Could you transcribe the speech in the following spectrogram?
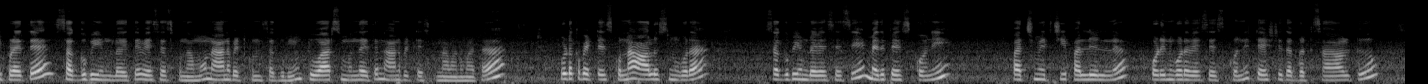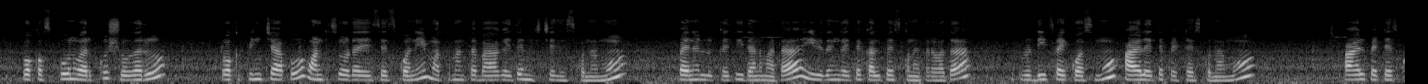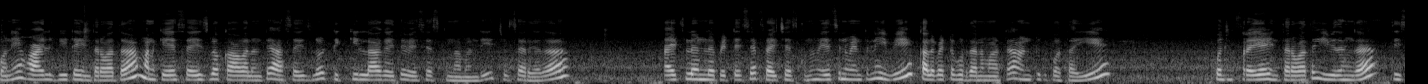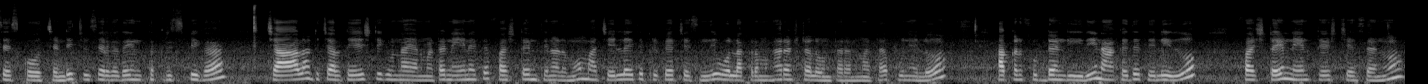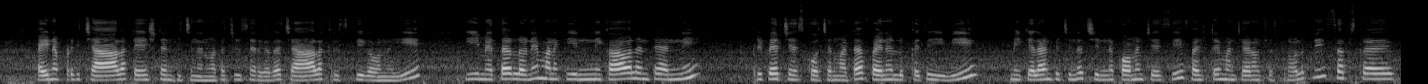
ఇప్పుడైతే సగ్గు బియ్యంలో అయితే వేసేసుకున్నాము నానబెట్టుకున్న సగ్గు బియ్యం. టూ అవర్స్ ముందు అయితే నానబెట్టేసుకున్నాం అనమాట ఉడకబెట్టేసుకున్న ఆలుసును కూడా సగ్గు బియ్యంలో వేసేసి మెదిపేసుకొని పచ్చిమిర్చి పల్లీలు పొడిని కూడా వేసేసుకొని టేస్ట్ తగ్గట్టు సాల్ట్ ఒక స్పూన్ వరకు షుగరు ఒక పించాపు వంట సోడా వేసేసుకొని మొత్తం అంతా బాగా అయితే మిక్స్ చేసేసుకున్నాము. ఫైనల్ లుక్ అయితే ఇదనమాట ఈ విధంగా అయితే కలిపేసుకున్న తర్వాత ఇప్పుడు డీప్ ఫ్రై కోసము ఆయిల్ అయితే పెట్టేసుకున్నాము. ఆయిల్ పెట్టేసుకొని ఆయిల్ హీట్ అయిన తర్వాత మనకి ఏ సైజులో కావాలంటే ఆ సైజులో టిక్కీలాగా అయితే వేసేసుకుందామండి. చూసారు కదా? హై ఫ్లేమ్లో పెట్టేసే ఫ్రై చేసుకున్నాం వేసిన వెంటనే ఇవి కలబెట్టకూడదు అనమాట అంటుకుపోతాయి. కొంచెం ఫ్రై అయిన తర్వాత ఈ విధంగా తీసేసుకోవచ్చండి. చూసారు కదా ఇంత క్రిస్పీగా చాలా అంటే చాలా టేస్టీగా ఉన్నాయన్నమాట. నేనైతే ఫస్ట్ టైం తినడము. మా చెల్లి అయితే ప్రిపేర్ చేసింది. వాళ్ళు అక్కడ మహారాష్ట్రలో ఉంటారనమాట పూణేలో. అక్కడ ఫుడ్ అండి ఇది. నాకైతే తెలీదు. ఫస్ట్ టైం నేను టేస్ట్ చేశాను. అయినప్పటికీ చాలా టేస్ట్ అనిపించింది అనమాట చూసారు కదా చాలా క్రిస్పీగా ఉన్నాయి. ఈ మెథడ్లోనే మనకి ఎన్ని కావాలంటే అన్నీ ప్రిపేర్ చేసుకోవచ్చు అనమాట ఫైనల్ లుక్ అయితే ఇవి. మీకు ఎలా అనిపించిందో చిన్న కామెంట్ చేసి ఫస్ట్ టైం మన ఛానల్ చూస్తున్న వాళ్ళు ప్లీజ్ సబ్స్క్రైబ్.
